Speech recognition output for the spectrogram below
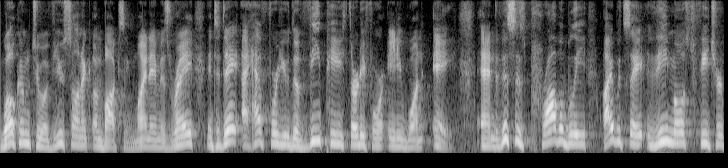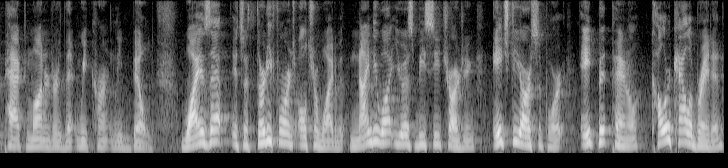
Welcome to a ViewSonic unboxing. My name is Ray, and today I have for you the VP3481A. And this is probably, I would say, the most feature-packed monitor that we currently build. Why is that? It's a 34-inch ultra-wide with 90-watt USB-C charging, HDR support, 8-bit panel, color calibrated,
